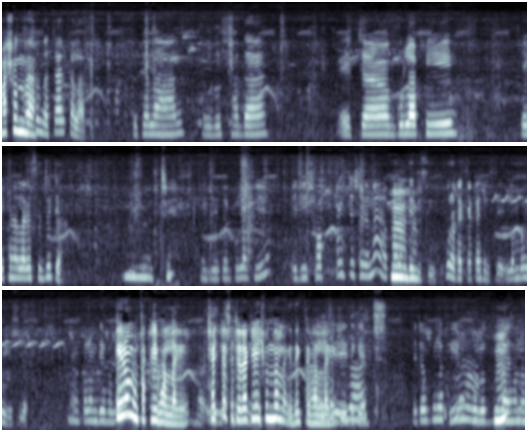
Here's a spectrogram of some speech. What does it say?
মাসুন্দা। মাসুন্দা চার কালার। এটা লাল এই যে সাদা এটা গোলাপি এখানে লাগাইছি দুইটা। এই যে এটা গোলাপি এই যে সব কাইটে সেরে না কলম দিয়ে দিছি। পুরাটা কাটা ফেলছি লম্বা হয়ে গেছিল। কলম দিয়ে এরকম থাকলেই ভালো লাগে। হ্যাঁ, ছাইটটা সেটা রাখলেই সুন্দর লাগে। দেখতে ভালো লাগে। এদিকে। এটা গোলাপি হলুদগুলা এখনও।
